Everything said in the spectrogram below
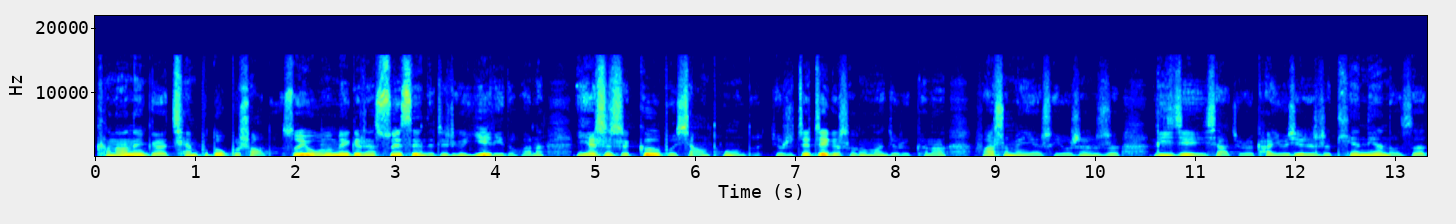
可能那个钱不多不少的。所以我们每个人随身的这这个业力的话呢，也是是各不相同的。就是在这个时候呢，就是可能法师们也是有时候是理解一下，就是看有些人是天天都是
